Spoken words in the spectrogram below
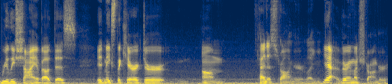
really shy about this. It makes the character, um, Kind of stronger, like. yeah, very much stronger.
